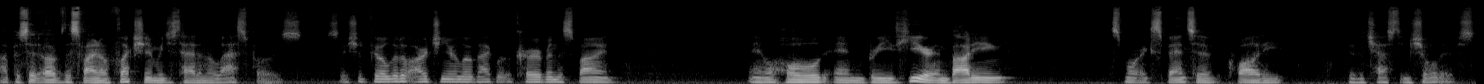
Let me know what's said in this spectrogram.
Opposite of the spinal flexion we just had in the last pose. So you should feel a little arch in your low back, a little curve in the spine. And we'll hold and breathe here, embodying this more expansive quality through the chest and shoulders.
